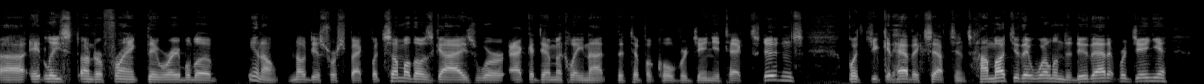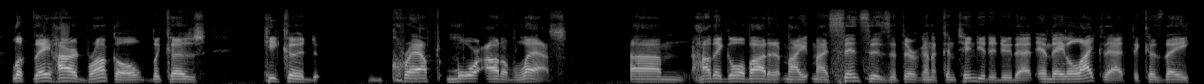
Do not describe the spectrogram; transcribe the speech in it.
uh, at least under Frank, they were able to you know, no disrespect, but some of those guys were academically not the typical Virginia Tech students, but you could have exceptions. How much are they willing to do that at Virginia? Look, they hired Bronco because he could craft more out of less. Um, how they go about it, my my sense is that they're going to continue to do that, and they like that because they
